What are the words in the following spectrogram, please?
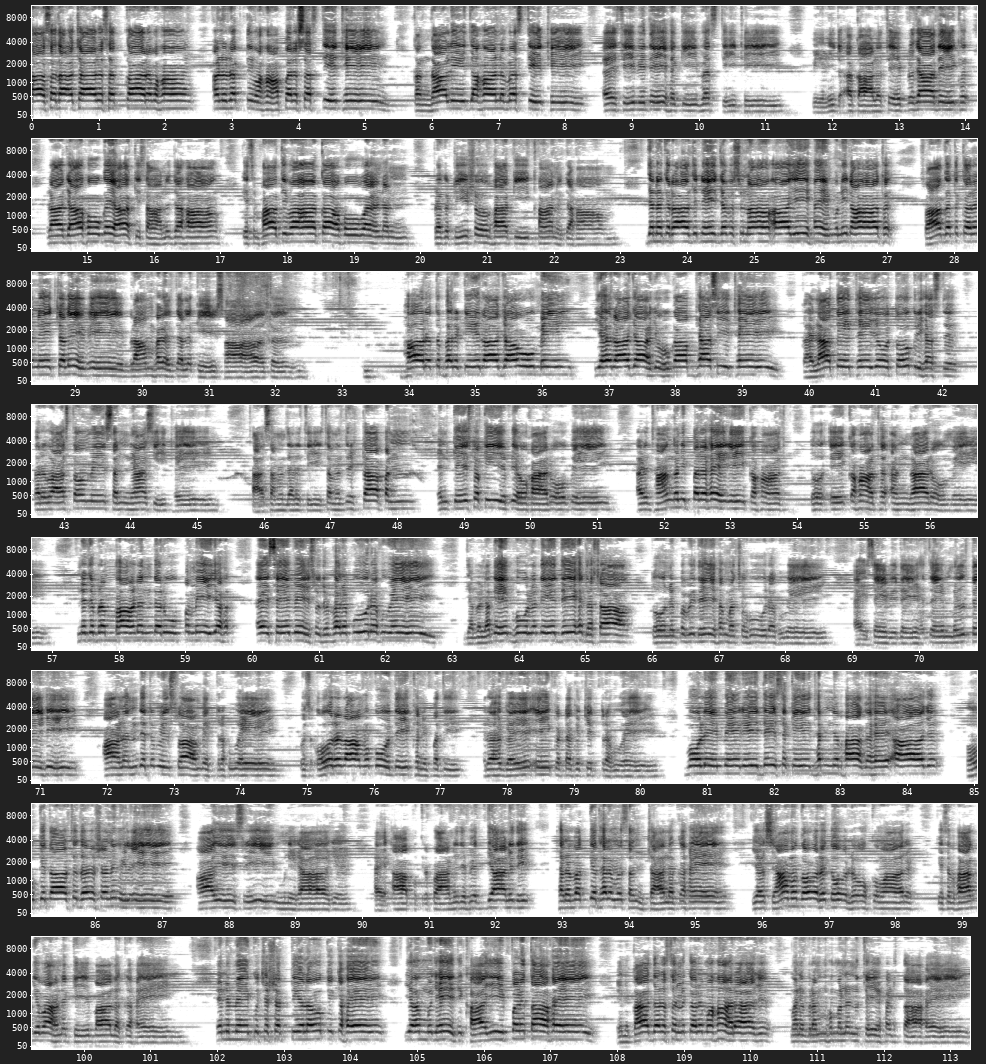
था सदाचार सत्कार वहाँ, अनुरक्ति वहाँ पर सस्ती थी। कंगाली जहान बसती थी, ऐसी विदेह की बस्ती थी। पीड़ित अकाल से प्रजा देख, राजा हो गया किसान जहाँ। किस भांति वहाँ का हो वर्णन, प्रगति शोभा की खान जहाँ। जनक राज ने जब सुना, आए हैं मुनिनाथ। स्वागत करने चले वे ब्राह्मण दल के साथ। भारत भर के राजाओं में यह राजा योगाभ्यासी थे। कहलाते थे जो तो गृहस्थ, पर वास्तव में सन्यासी थे। था समदर्शी, समदृष्टापन, इनके स्वकीय व्यवहारों में अर्धांगनी पर है एक हाथ तो एक हाथ अंगारों में। निज ब्रह्मानंद रूप में यह ऐसे वे सुध भरपूर हुए जब लगे भूलने देह दशा तो निप विदेह मशहूर हुए। ऐसे विदेह से मिलते ही आनंदित विश्वामित्र हुए। उस ओर राम को देख निपति रह गए एक टक चित्र हुए। बोले, मेरे देश के धन्य भाग है आज। हो कितार्थ दर्शन मिले। आए श्री मुनिराज। है आप कृपा निधि विद्या निधि धर्मज्ञ धर्म संचालक है। यह श्याम गौर दो लो कुमार किस भाग्यवान के बालक है। इनमें कुछ शक्ति अलौकिक है, यह मुझे दिखाई पड़ता है। इनका दर्शन कर महाराज मन ब्रह्म मनन से हटता है।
